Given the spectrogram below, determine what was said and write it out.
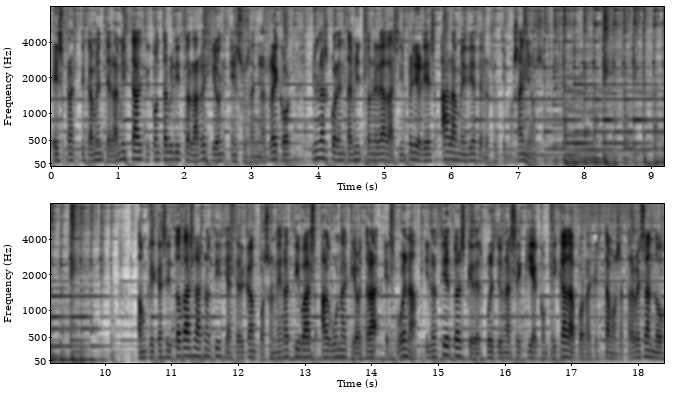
Es prácticamente la mitad que contabilizó la región en sus años récord y unas 40.000 toneladas inferiores a la media de los últimos años. Aunque casi todas las noticias del campo son negativas, alguna que otra es buena, y lo cierto es que después de una sequía complicada por la que estamos atravesando,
